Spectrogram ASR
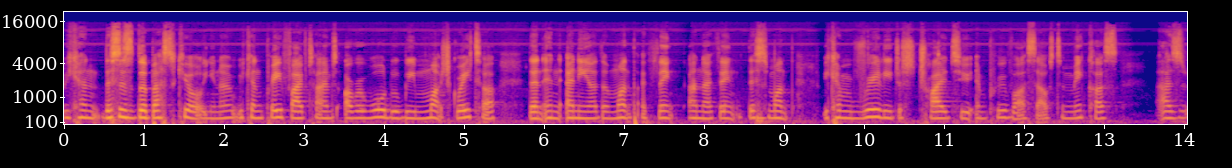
We can. This is the best cure. You know, we can pray five times. Our reward will be much greater than in any other month. I think, and I think this month we can really just try to improve ourselves to make us as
